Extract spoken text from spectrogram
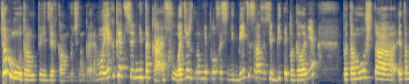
чем мы утром перед зеркалом обычно говорим, ой, я какая-то сегодня не такая, фу, одежда на мне плохо сидит, бейте сразу все битой по голове, потому что это,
